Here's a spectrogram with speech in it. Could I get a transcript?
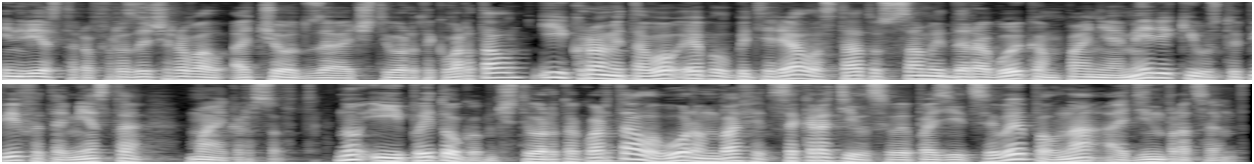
инвесторов разочаровал отчет за четвертый квартал, и кроме того Apple потеряла статус самой дорогой компании Америки, уступив это место Microsoft. Ну и по итогам четвертого квартала Уоррен Баффет сократил свои позиции в Apple на 1%.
